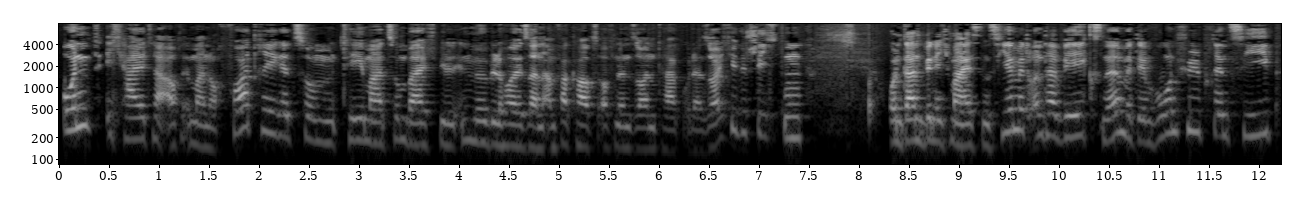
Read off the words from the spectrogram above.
Und ich halte auch immer noch Vorträge zum Thema, zum Beispiel in Möbelhäusern am verkaufsoffenen Sonntag oder solche Geschichten. Und dann bin ich meistens hier mit unterwegs, ne, mit dem Wohnfühlprinzip.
